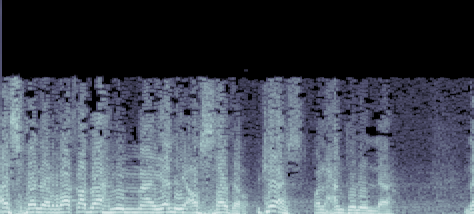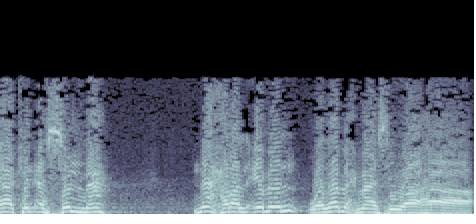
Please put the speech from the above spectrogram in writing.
أسفل الرقبة مما يلي الصدر. جاز والحمد لله. لكن السنة نحر الإبل وذبح ما سواها.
